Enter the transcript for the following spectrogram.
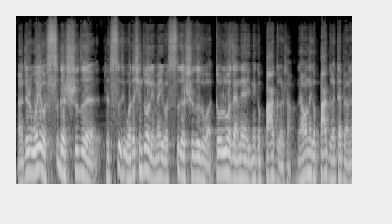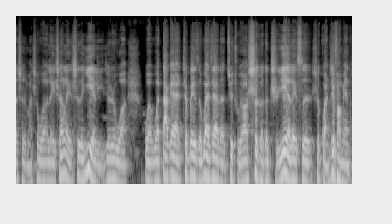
啊，就是我有四个狮子，这四我的星座里面有四个狮子座都落在那那个八格上，然后那个八格代表的是什么？是我累生累世的业力，就是我我我大概这辈子外在的最主要适合的职业，类似是管这方面的。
